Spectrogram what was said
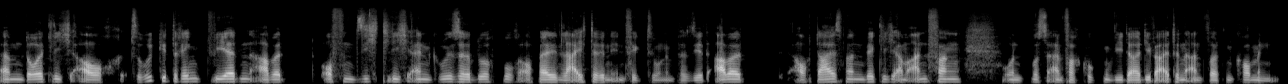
ähm, deutlich auch zurückgedrängt werden, aber offensichtlich ein größerer Durchbruch auch bei den leichteren Infektionen passiert. Aber auch da ist man wirklich am Anfang und muss einfach gucken, wie da die weiteren Antworten kommen.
